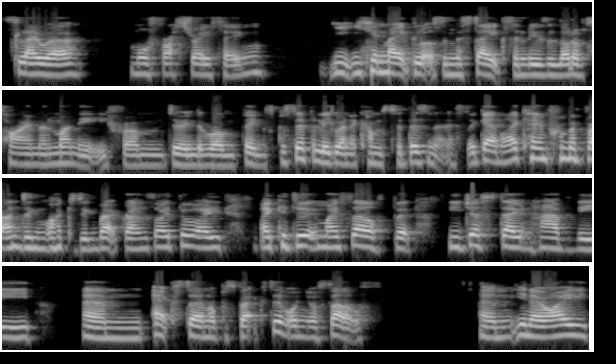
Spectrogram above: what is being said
slower, more frustrating you, you, can make lots of mistakes and lose a lot of time and money from doing the wrong thing, specifically when it comes to business. Again, I came from a branding marketing background, so I thought I, I could do it myself, but you just don't have the um, external perspective on yourself. Um, you know, I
